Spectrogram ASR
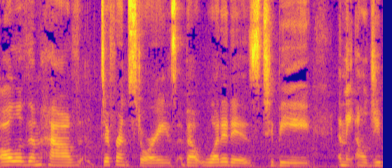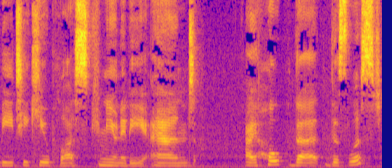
all of them have different stories about what it is to be in the LGBTQ plus community. And I hope that this list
